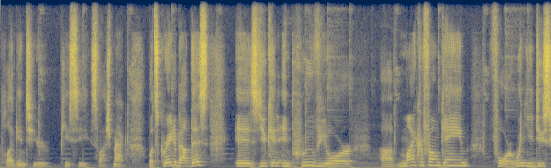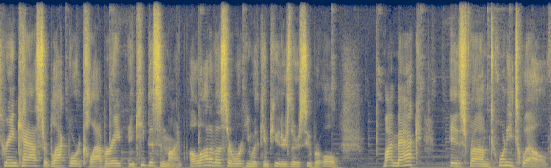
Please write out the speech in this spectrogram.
plug into your PC slash Mac. What's great about this is you can improve your uh, microphone game for when you do screencasts or Blackboard Collaborate, and keep this in mind. A lot of us are working with computers that are super old. My Mac is from 2012,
